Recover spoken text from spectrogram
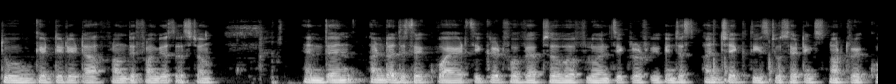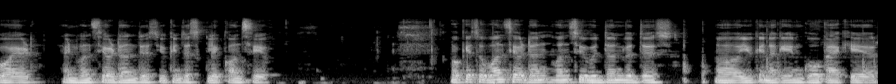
to get the data from the from your system and then under this required secret for web server flow and secret you can just uncheck these two settings not required. And once you're done this you can just click on save. Okay so once you're done once you're done with this uh, you can again go back here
